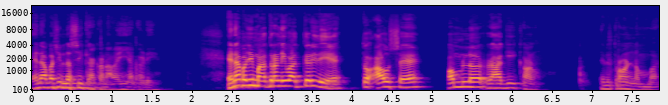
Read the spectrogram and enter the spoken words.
એના પછી લસિકા કણ આવે અહીંયા ઘડી એના પછી માત્રાની વાત કરી દઈએ તો આવશે અમ્લ રાગી કણ એટલે ત્રણ નંબર.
